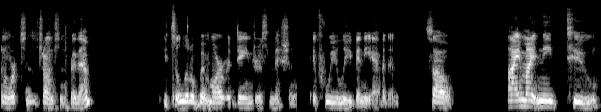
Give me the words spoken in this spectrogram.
and works as Johnson for them, it's a little bit more of a dangerous mission if we leave any evidence. So I might need to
